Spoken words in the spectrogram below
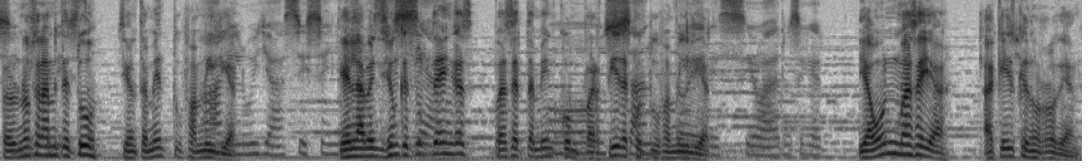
pero no solamente Cristo. tú, sino también tu familia. Aleluya, sí, Señor. Que en la bendición que tú tengas pueda ser también Oh, compartida con tu familia. eres. Y aún más allá, aquellos que nos rodean.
